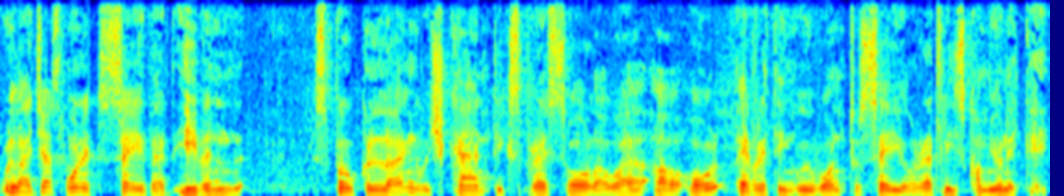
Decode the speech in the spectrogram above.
Well, I just wanted to say that even spoken language can't express all our, our all, everything we want to say or at least communicate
